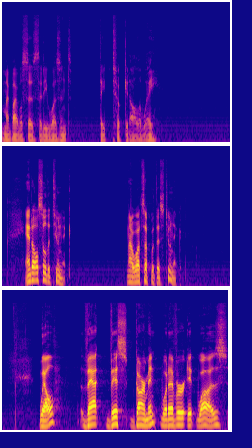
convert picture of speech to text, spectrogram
My Bible says that he wasn't. They took it all away and also the tunic. Now, what's up with this tunic? Well, that this garment, whatever it was,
